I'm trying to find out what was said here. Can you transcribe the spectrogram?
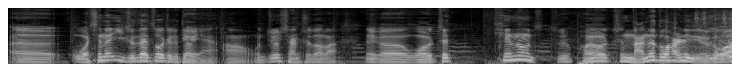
呃，我现在一直在做这个调研啊，我就想知道了，那个我这。听众就是朋友是男的多还是女的多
